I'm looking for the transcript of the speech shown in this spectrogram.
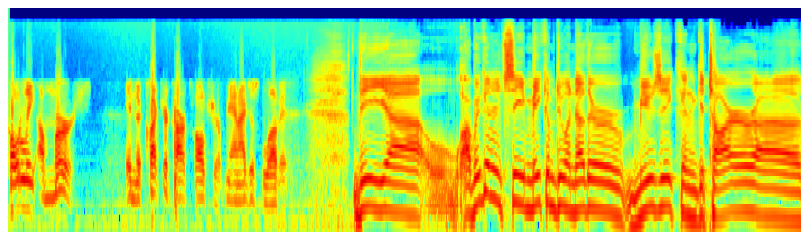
totally immersed in the collector car culture. Man, I just love it. The uh, are we going to see Mecum do another music and guitar uh,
